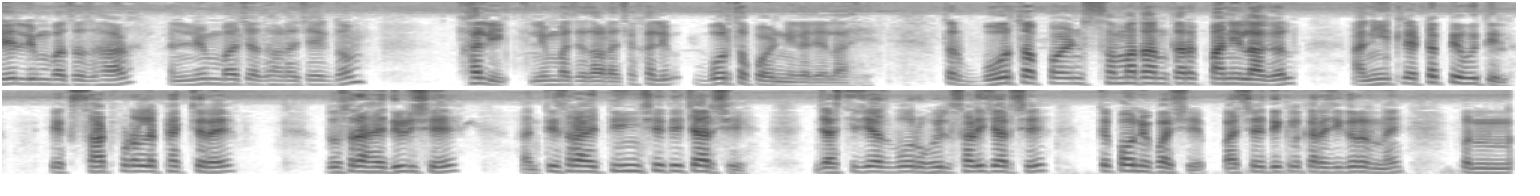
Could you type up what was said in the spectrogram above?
हे लिंबाचं झाड आणि लिंबाच्या झाडाच्या एकदम खाली लिंबाच्या झाडाच्या खाली बोरचा पॉईंट निघालेला आहे. तर बोरचा पॉईंट समाधानकारक पाणी लागल. आणि इथले टप्पे होतील. एक साठ फुटाला फ्रॅक्चर आहे दुसरा आहे दीडशे आणि तिसरा आहे तीनशे ते चारशे. जास्तीत जास्त बोर होईल साडेचारशे ते पावणे पाचशे. पाचशे देखील करायची गरज नाही पण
